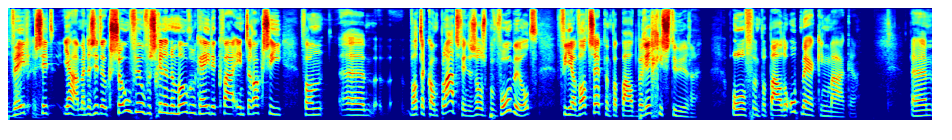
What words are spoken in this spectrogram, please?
Weet, zit, ja, maar er zitten ook zoveel verschillende mogelijkheden qua interactie van ehm, wat er kan plaatsvinden. Zoals bijvoorbeeld via WhatsApp een bepaald berichtje sturen of een bepaalde opmerking maken. Ehm,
